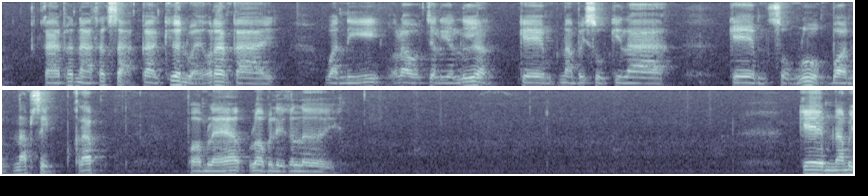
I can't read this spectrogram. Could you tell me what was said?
3 การพัฒนาทักษะการเคลื่อนไหวร่างกาย วันนี้เราจะเรียนเรื่องเกมนำไปสู่กีฬา เกมส่งลูกบอลนับสิบครับ พร้อมแล้วเราไปเรียนกันเลย เกมนำไป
